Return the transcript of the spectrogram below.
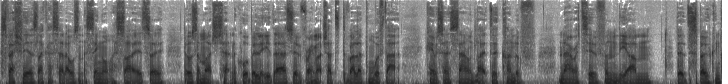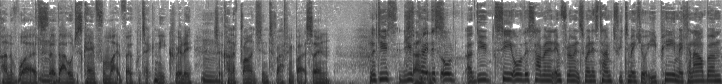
Especially as like I said, I wasn't a singer when I started, so there wasn't much technical ability there. So it very much had to develop, and with that came a certain sound like the kind of narrative and the um. The, the spoken kind of words, so Mm. that all just came from my vocal technique, really. Mm. So it kind of branched into rapping by its own. Now, do you do you play this all? Uh, do you see all this having an influence when it's time for you to make your EP, make an album,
